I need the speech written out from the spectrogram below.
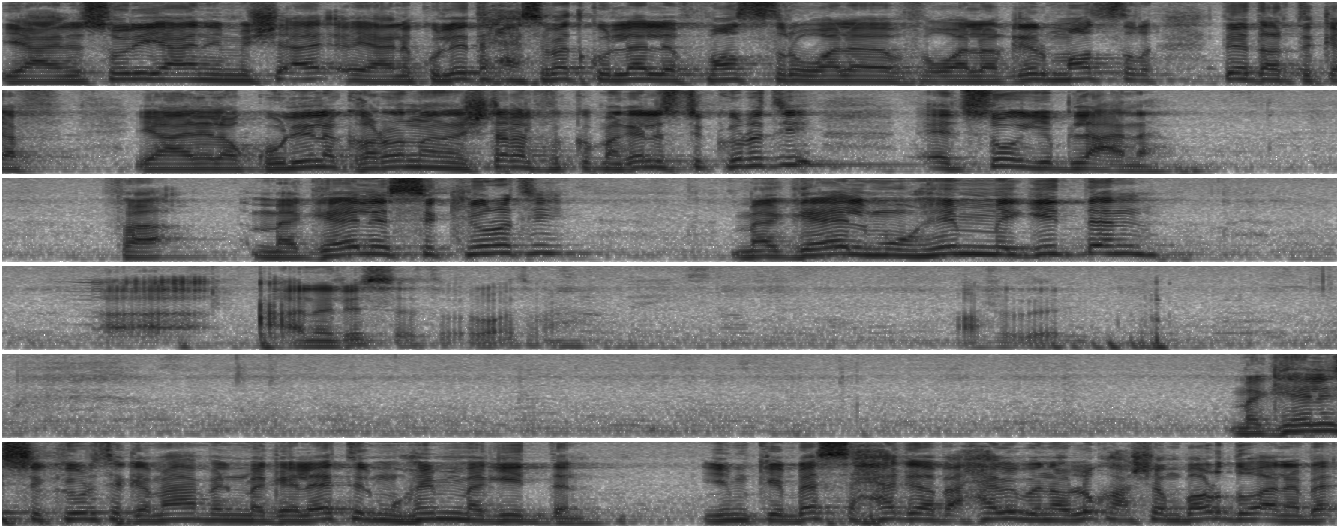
يعني sorry يعني مش يعني كلية الحاسبات كلها اللي في مصر ولا ولا غير مصر تقدر تكفي. يعني لو كلنا قررنا نشتغل في مجال ال security السوق يبلعنا. فمجال ال security مجال مهم جدا. أنا لسه الوقت 10 دقايق. مجال السكيورتي يا جماعة من المجالات المهمة جدا. يمكن بس حاجة بقى حابب إن أقول لكم عشان برضو أنا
